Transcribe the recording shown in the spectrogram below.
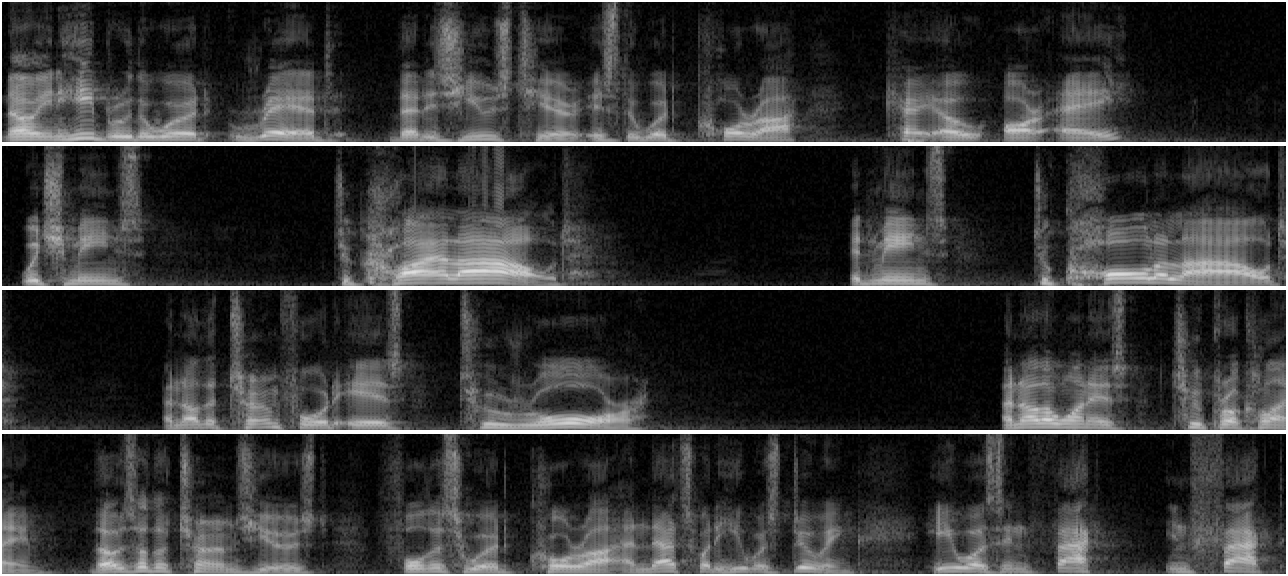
now, in Hebrew, the word read that is used here is the word korah, K O R A, which means to cry aloud. It means to call aloud. Another term for it is to roar. Another one is to proclaim. Those are the terms used for this word korah, and that's what he was doing. He was in fact, in fact,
